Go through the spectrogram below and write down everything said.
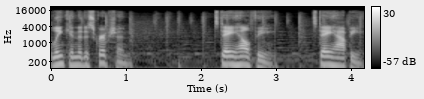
Link in the description. Stay healthy. Stay happy.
